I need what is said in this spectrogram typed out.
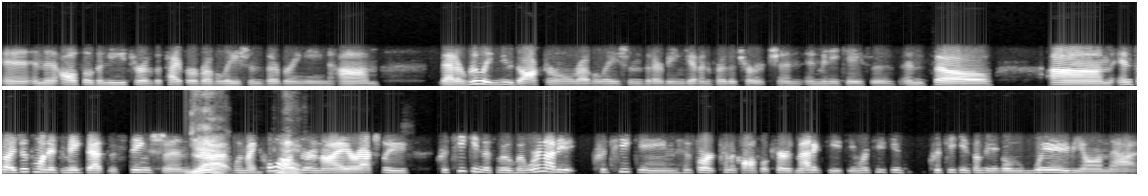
and, and then also the nature of the type of revelations they're bringing. Um, that are really new doctrinal revelations that are being given for the church in, in many cases. And so um, and so I just wanted to make that distinction yeah. that when my co-author no. and I are actually critiquing this movement, we're not critiquing historic Pentecostal charismatic teaching. We're teaching critiquing something that goes way beyond that.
